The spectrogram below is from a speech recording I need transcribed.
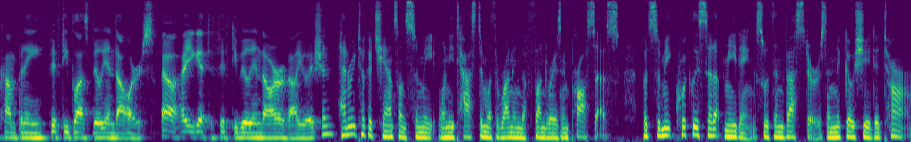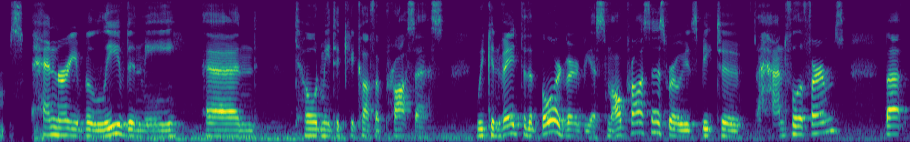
company, 50 plus billion dollars. Oh, how you get to $50 billion valuation? Henry took a chance on Samit when he tasked him with running the fundraising process, but Samit quickly set up meetings with investors and negotiated terms. Henry believed in me and told me to kick off a process. We conveyed to the board where it'd be a small process where we would speak to a handful of firms, but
